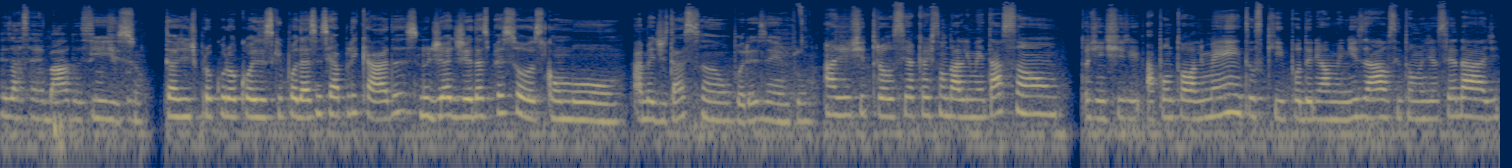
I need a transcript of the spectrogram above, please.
exacerbado, assim. Isso. Tipo... Então a gente procurou coisas que pudessem ser aplicadas no dia a dia das pessoas, como a meditação, por exemplo. A gente trouxe a questão da alimentação, a gente apontou alimentos que poderiam amenizar os sintomas de ansiedade,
